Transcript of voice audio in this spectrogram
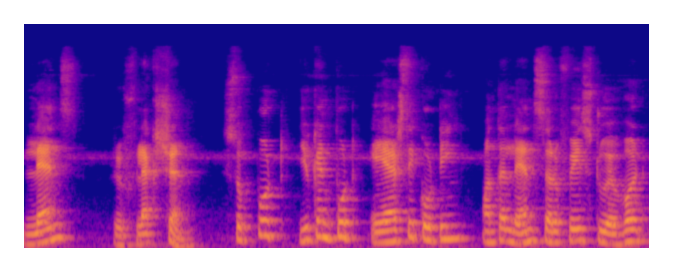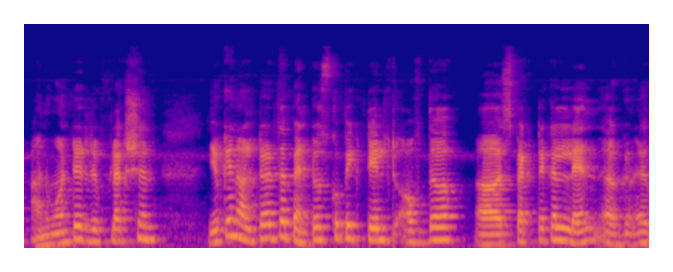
lens reflection. So put you can put ARC coating on the lens surface to avoid unwanted reflection. You can alter the pantoscopic tilt of the uh, spectacle lens uh,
